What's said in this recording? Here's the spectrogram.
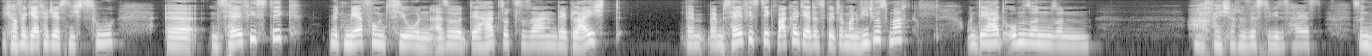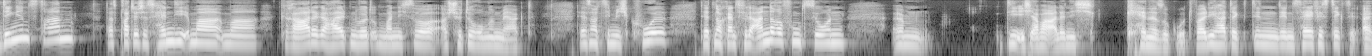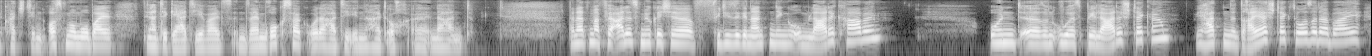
ich hoffe, Gerd hört jetzt nicht zu, äh, ein Selfie-Stick mit mehr Funktionen. Also der hat sozusagen, der gleicht, beim, beim Selfie-Stick wackelt ja das Bild, wenn man Videos macht. Und der hat oben so ein, so ein ach, wenn ich doch nur wüsste, wie das heißt, so ein Dingens dran, dass praktisch das Handy immer, immer gerade gehalten wird und man nicht so Erschütterungen merkt. Der ist noch ziemlich cool. Der hat noch ganz viele andere Funktionen, ähm, die ich aber alle nicht kenne so gut, weil die hatte den, den Selfie-Stick, äh, Quatsch, den Osmo Mobile, den hatte Gerd jeweils in seinem Rucksack oder hatte ihn halt auch äh, in der Hand. Dann hatten wir für alles Mögliche, für diese genannten Dinge um Ladekabel und äh, so ein USB-Ladestecker. Wir hatten eine Dreiersteckdose dabei,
